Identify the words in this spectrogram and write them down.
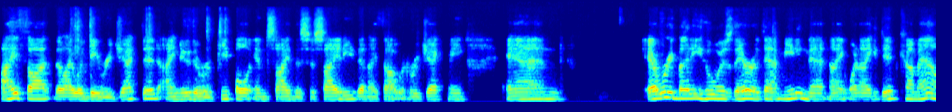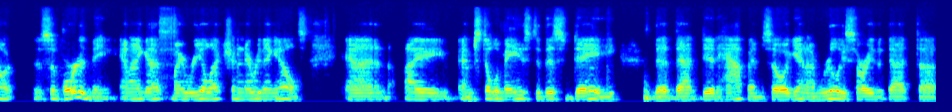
I thought that I would be rejected. I knew there were people inside the society that I thought would reject me. And everybody who was there at that meeting that night when I did come out supported me and I got my reelection and everything else. And I am still amazed to this day that that did happen. So again, I'm really sorry that that uh,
